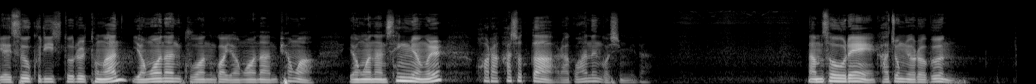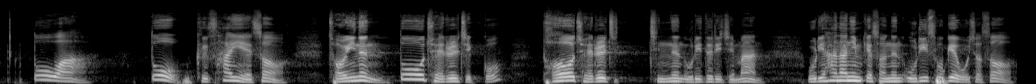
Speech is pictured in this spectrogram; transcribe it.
예수 그리스도를 통한 영원한 구원과 영원한 평화, 영원한 생명을 허락하셨다라고 하는 것입니다. 남서울의 가족 여러분, 또와 또 그 사이에서 저희는 또 죄를 짓고 더 죄를 짓는 우리들이지만 우리 하나님께서는 우리 속에 오셔서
